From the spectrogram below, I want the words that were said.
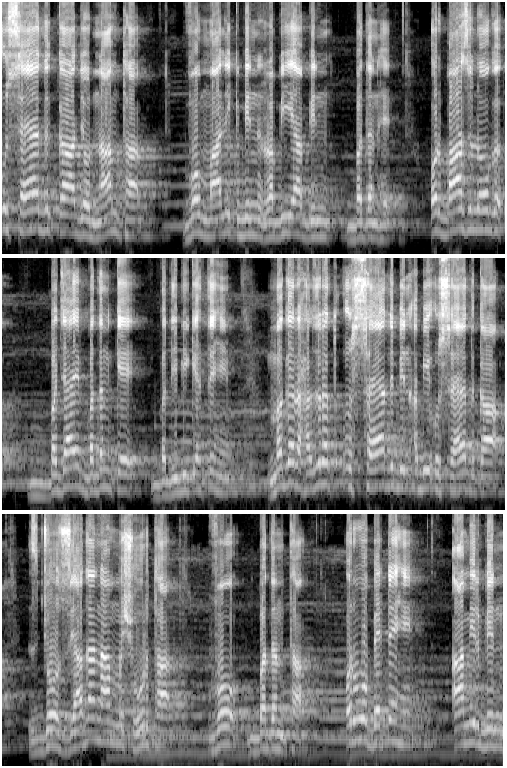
اسید کا جو نام تھا، وہ مالک بن ربیہ بن بدن ہے۔ اور بعض لوگ بجائے بدن کے بدی بھی کہتے ہیں۔ مگر حضرت اسید بن ابی اسید کا جو زیادہ نام مشہور تھا، وہ بدن تھا۔ اور وہ بیٹے ہیں عامر بن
